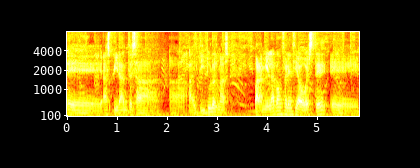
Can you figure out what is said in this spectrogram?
eh, aspirantes al título. Es más, para mí en la conferencia oeste, eh,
